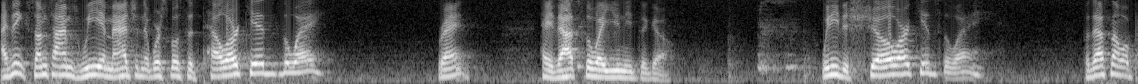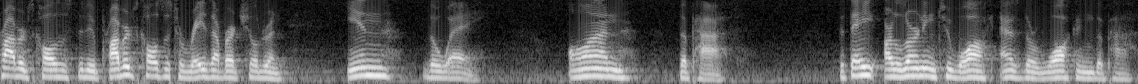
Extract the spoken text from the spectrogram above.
I think sometimes we imagine that we're supposed to tell our kids the way, right? Hey, that's the way you need to go. We need to show our kids the way. But that's not what Proverbs calls us to do. Proverbs calls us to raise up our children in the way, on the path. That they are learning to walk as they're walking the path.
